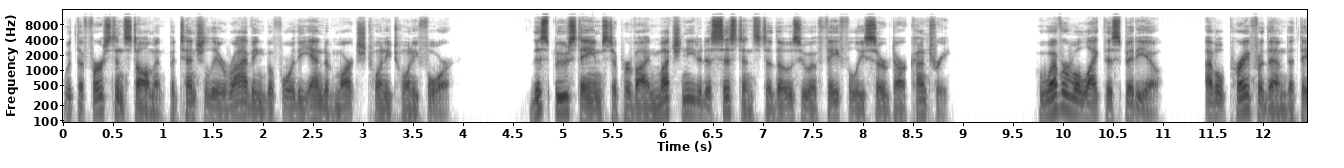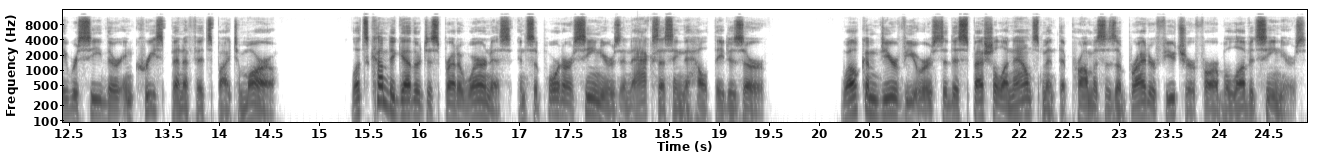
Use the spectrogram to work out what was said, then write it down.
with the first installment potentially arriving before the end of March 2024. This boost aims to provide much needed assistance to those who have faithfully served our country. Whoever will like this video, I will pray for them that they receive their increased benefits by tomorrow. Let's come together to spread awareness and support our seniors in accessing the health they deserve. Welcome, dear viewers, to this special announcement that promises a brighter future for our beloved seniors.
